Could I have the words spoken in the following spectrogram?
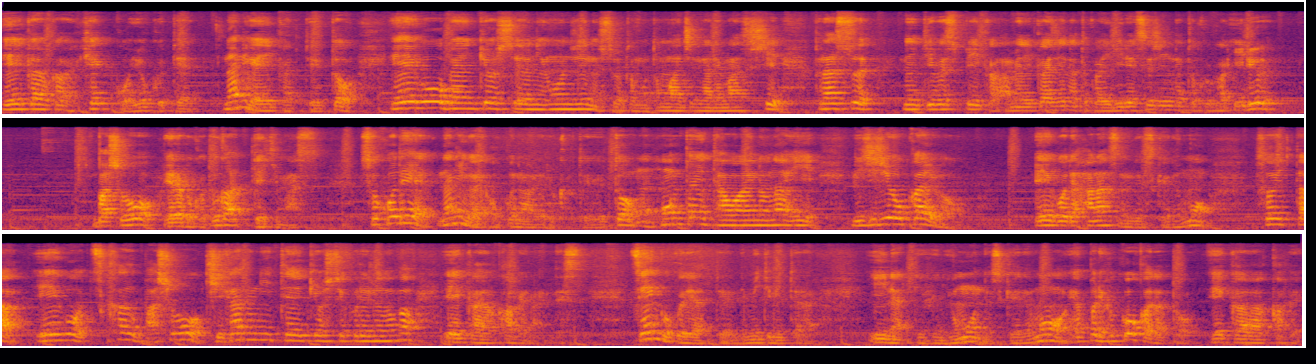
英会話カフェ結構良くて何がいいかっていうと英語を勉強してる日本人の人とも友達になれますしプラスネイティブスピーカーアメリカ人だとかイギリス人だとかがいる場所を選ぶことができます。そこで何が行われるかというともう本当にたわいのない日常会話を英語で話すんですけどもそういった英語を使う場所を気軽に提供してくれるのが英会話カフェなんです。全国でやってるんで見てみたらいいなっていうふうに思うんですけれどもやっぱり福岡だと英会話カフェ、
